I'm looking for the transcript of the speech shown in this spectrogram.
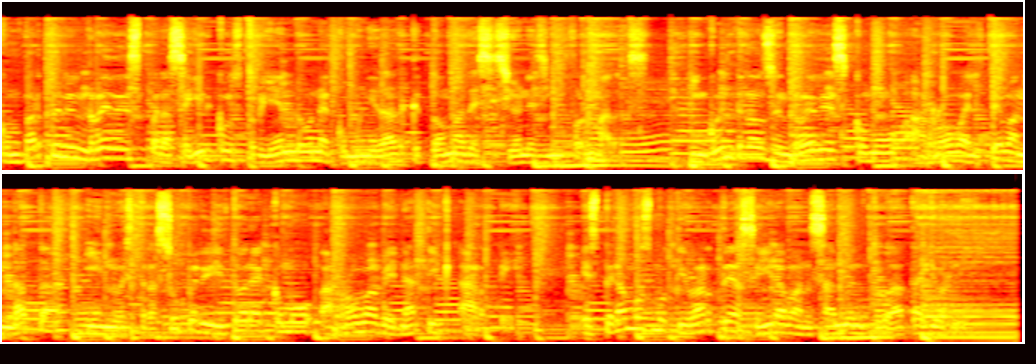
Compártelo en redes para seguir construyendo una comunidad que toma decisiones informadas. Encuéntranos en redes como arroba el Data y nuestra super editora como arroba Arte. Esperamos motivarte a seguir avanzando en tu Data Journey.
